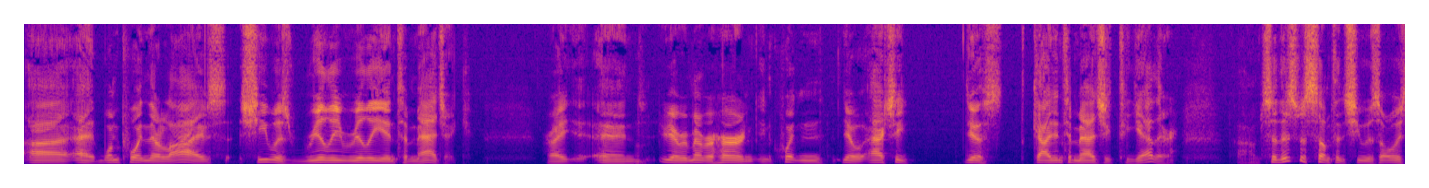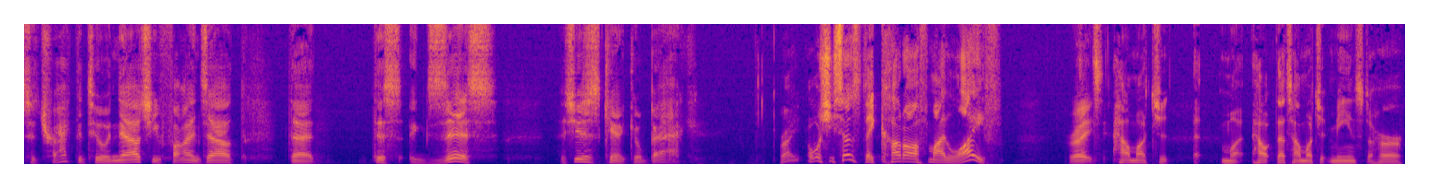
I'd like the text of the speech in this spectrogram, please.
uh, at one point in their lives, she was really really into magic, right? And you know, remember her and, and Quentin, you know, actually just got into magic together. Um, so this was something she was always attracted to, and now she finds out that this exists, and she just can't go back. Right. Oh, well, she says they cut off my life. Right. How much it, how that's how much it means to her,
